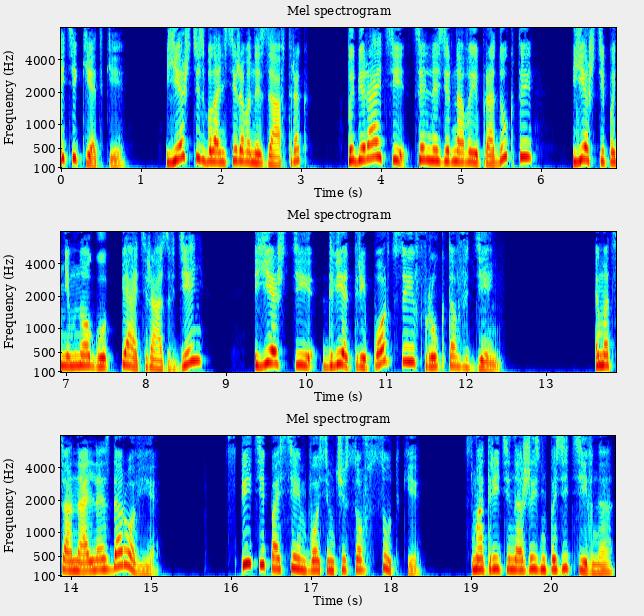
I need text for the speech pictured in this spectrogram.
этикетки, ешьте сбалансированный завтрак, Выбирайте цельнозерновые продукты, ешьте понемногу 5 раз в день, ешьте 2-3 порции фруктов в день. Эмоциональное здоровье. Спите по 7-8 часов в сутки. Смотрите на жизнь позитивно.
